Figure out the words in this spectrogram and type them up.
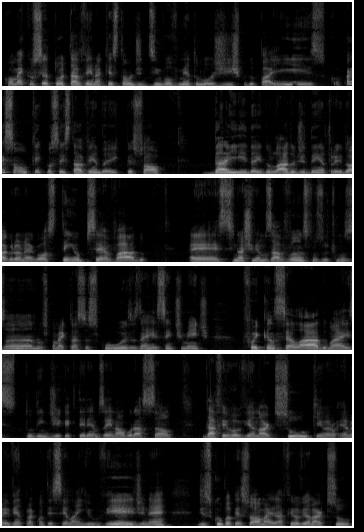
como é que o setor está vendo a questão de desenvolvimento logístico do país? Quais são, o que, que você está vendo aí que o pessoal daí, daí do lado de dentro aí do agronegócio tem observado? É, se nós tivemos avanços nos últimos anos, como é que estão essas coisas, né? Recentemente foi cancelado, mas tudo indica que teremos a inauguração da Ferrovia Norte-Sul, que era um evento para acontecer lá em Rio Verde, né? Desculpa, pessoal, mas a Ferrovia Norte-Sul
